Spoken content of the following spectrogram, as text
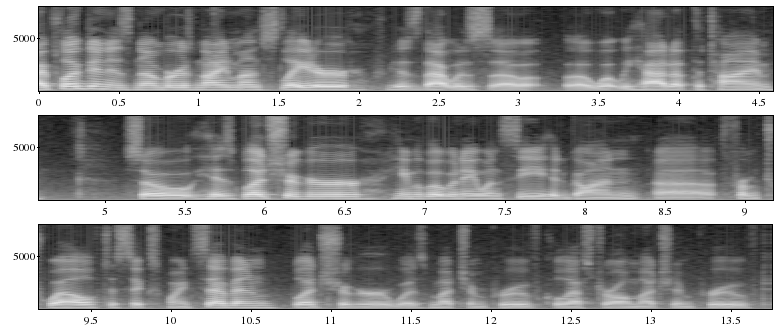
I plugged in his numbers nine months later because that was uh, uh, what we had at the time. So his blood sugar, hemoglobin A1C had gone uh, from 12 to 6.7. Blood sugar was much improved, cholesterol much improved.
